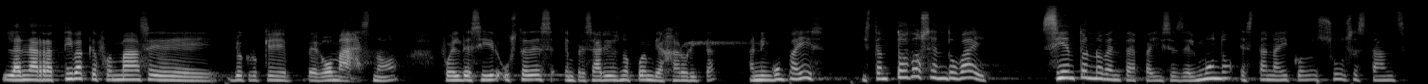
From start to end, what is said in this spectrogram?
La narrativa que fue más, eh, yo creo que pegó más, ¿no? Fue el decir, ustedes empresarios no pueden viajar ahorita a ningún país y están todos en Dubái. 190 países del mundo están ahí con sus stands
